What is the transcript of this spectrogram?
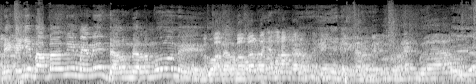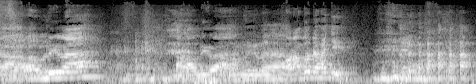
Nih kayaknya Babal nih mainnya dalam-dalam mulu nih. Babal- Buang dalam Babal banyak orang mulu. dalam nih Iya kayaknya. nih. Karena lu keren bang. iya alhamdulillah Alhamdulillah. Alhamdulillah. Orang tuh udah haji.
